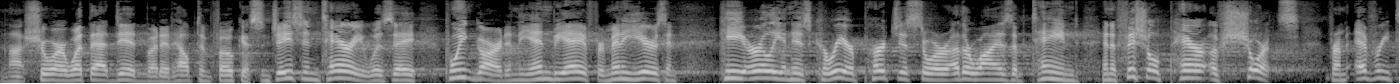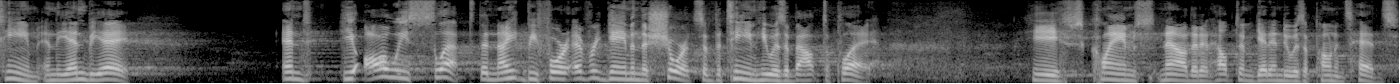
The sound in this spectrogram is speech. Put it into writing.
I'm not sure what that did, but it helped him focus. Jason Terry was a point guard in the NBA for many years, and he early in his career purchased or otherwise obtained an official pair of shorts from every team in the NBA. And he always slept the night before every game in the shorts of the team he was about to play. He claims now that it helped him get into his opponent's heads.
